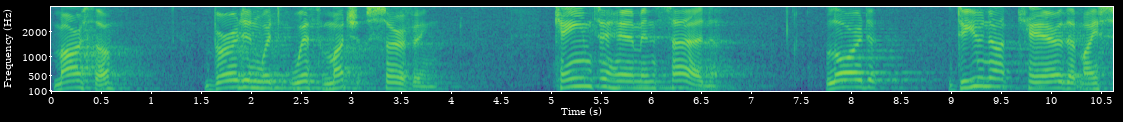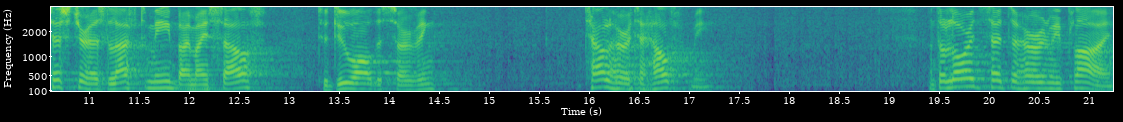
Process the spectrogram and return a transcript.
Martha, burdened with, with much serving, came to him and said, Lord, do you not care that my sister has left me by myself to do all the serving? Tell her to help me. And the Lord said to her in reply,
